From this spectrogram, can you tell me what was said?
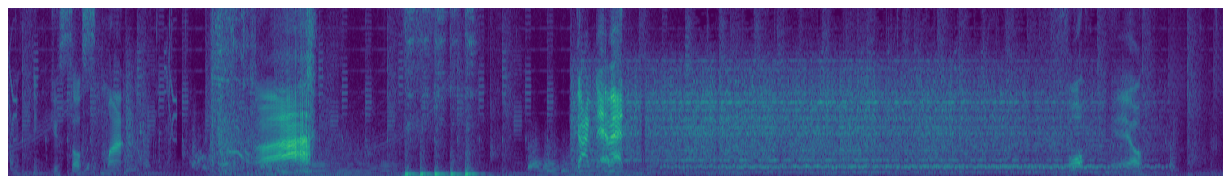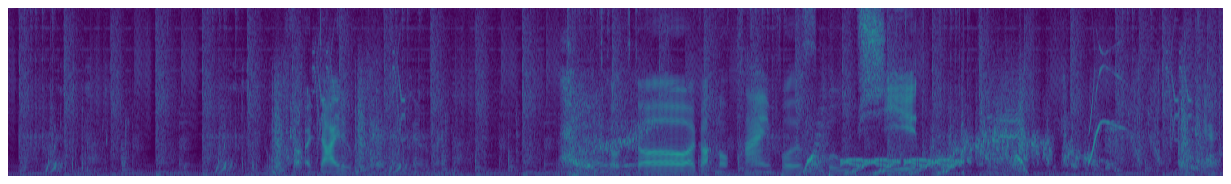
You think you're so smart? Ah! God damn it! Fuck hell. Oh, I thought I died over there. Never mind. Go, go, go. I got no time for this bullshit. Okay.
